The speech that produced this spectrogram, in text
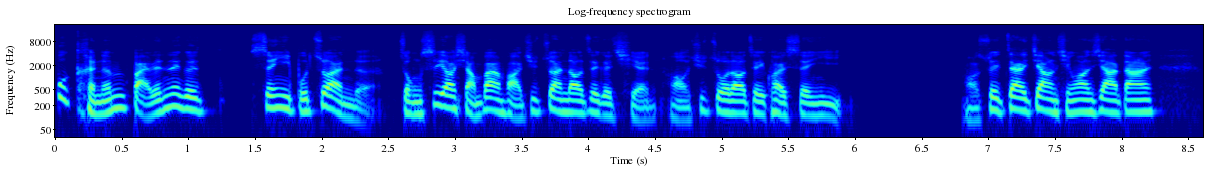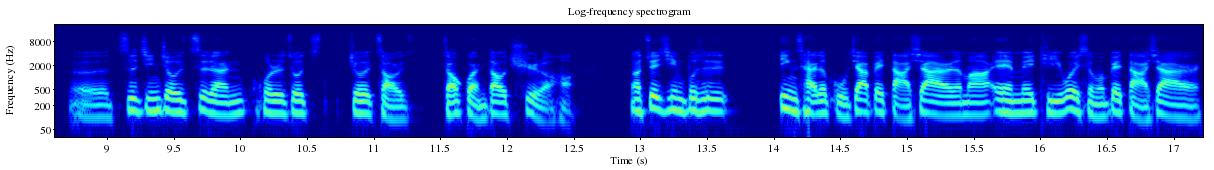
不可能摆在那个生意不赚的，总是要想办法去赚到这个钱，好去做到这块生意。好，所以在这样的情况下，当然，呃，资金就自然或者说就找找管道去了哈。那最近不是应材的股价被打下来了吗？AMAT 为什么被打下来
